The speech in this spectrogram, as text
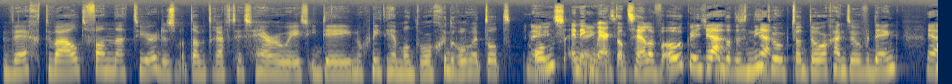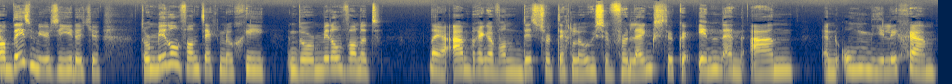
wegdwaalt van natuur. Dus wat dat betreft is Haraway's idee nog niet helemaal doorgedrongen tot ons. En ik merk dat zelf ook, weet je. Want dat is niet hoe ik dat doorgaans over denk. Maar op deze manier zie je dat je door middel van technologie... en door middel van het nou ja, aanbrengen van dit soort technologische verlengstukken in en aan... en om je lichaam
